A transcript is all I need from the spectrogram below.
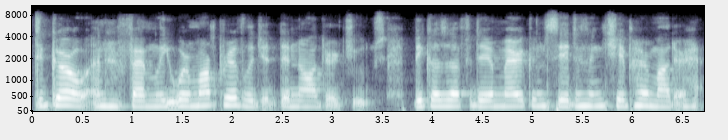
The girl and her family were more privileged than other Jews because of the American citizenship her mother had.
